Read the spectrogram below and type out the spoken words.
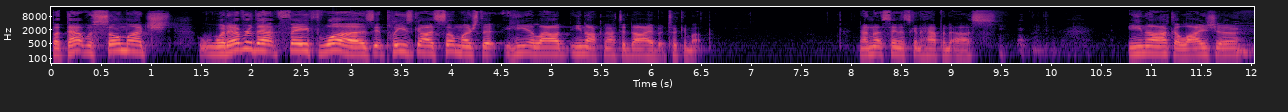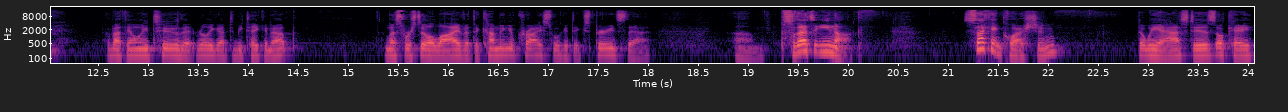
But that was so much, whatever that faith was, it pleased God so much that he allowed Enoch not to die but took him up. Now, I'm not saying it's going to happen to us. Enoch, Elijah, about the only two that really got to be taken up. Unless we're still alive at the coming of Christ, we'll get to experience that. Um, so that's Enoch. Second question that we asked is okay,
